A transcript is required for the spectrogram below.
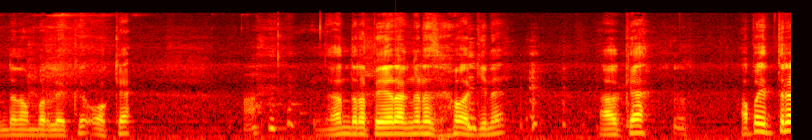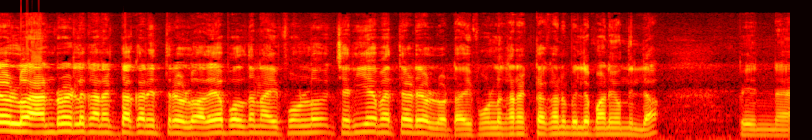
എന്റെ നമ്പറിലേക്ക് ഓക്കെ എന്താ പേര് അങ്ങനെ സേവാക്കിനെ ഓക്കെ അപ്പോൾ ഇത്രയേ ഉള്ളൂ. ആൻഡ്രോയിഡിൽ കണക്ട് ആക്കാൻ ഇത്രയേ ഉള്ളൂ. അതേപോലെ തന്നെ ഐഫോണിൽ ചെറിയ മെത്തേഡേ ഉള്ളൂ കേട്ടോ ഐഫോണിൽ കണക്ട് ആക്കാനും വലിയ പണിയൊന്നുമില്ല. പിന്നെ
